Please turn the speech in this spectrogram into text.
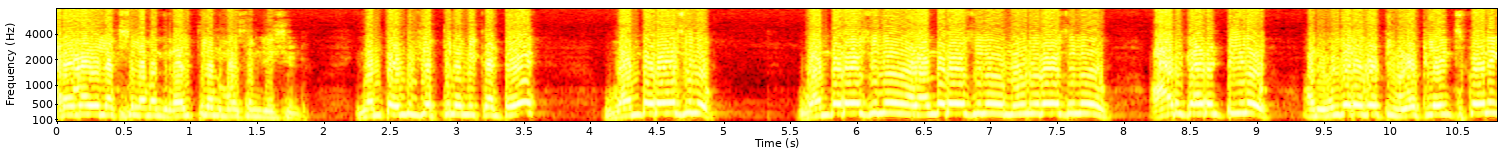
అరవై లక్షల మంది రైతులను మోసం చేసిండు. ఇదంతా ఎందుకు చెప్తున్నా మీకంటే వంద రోజులు వంద రోజులు వంద రోజులు నూరు రోజులు ఆరు గ్యారంటీలు అని ఊదరగొట్టి ఓట్లు వేయించుకొని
